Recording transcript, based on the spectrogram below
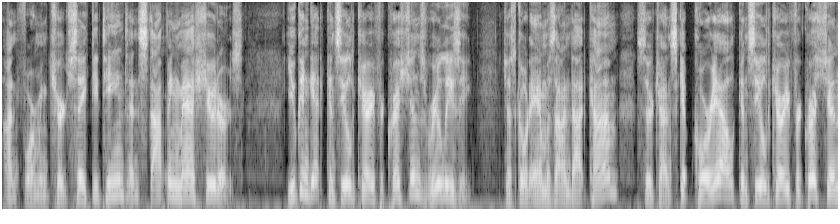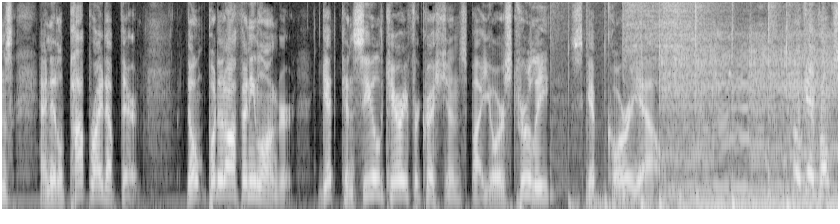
on forming church safety teams and stopping mass shooters. You can get concealed carry for Christians real easy. Just go to Amazon.com, search on Skip Coryell, Concealed Carry for Christians, and it'll pop right up there. Don't put it off any longer. Get Concealed Carry for Christians by yours truly, Skip Coryell. Okay, folks,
